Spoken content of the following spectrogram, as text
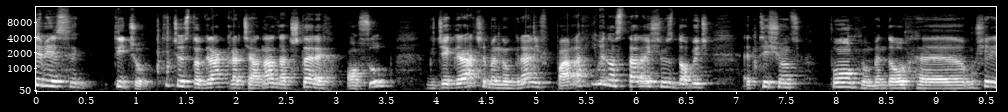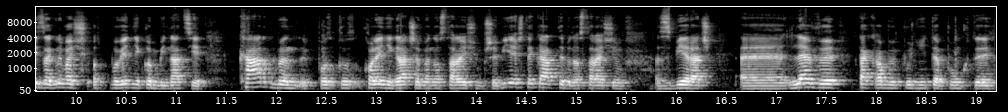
Czym jest Tichu? Tichu jest to gra karciana dla czterech osób, gdzie gracze będą grali w parach i będą starali się zdobyć e, 1000 punktów. Będą e, musieli zagrywać odpowiednie kombinacje kart. Będ, po, ko- kolejni gracze będą starali się przebijać te karty, będą starali się zbierać e, lewy, tak aby później te punkty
